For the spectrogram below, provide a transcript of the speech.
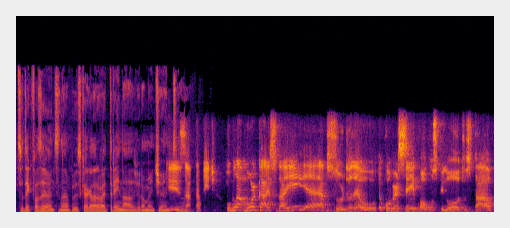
Você tem que fazer antes, né? Por isso que a galera vai treinar geralmente antes. Né? Exatamente. Né? O glamour, cara, isso daí é absurdo, né? Eu, eu conversei com alguns pilotos, tal,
